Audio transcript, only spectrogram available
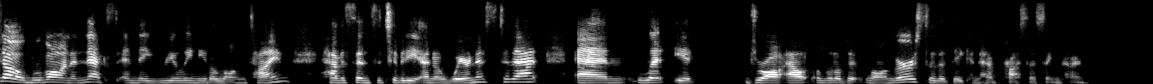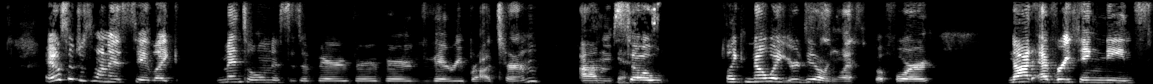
no move on and next and they really need a long time. Have a sensitivity and awareness to that and let it draw out a little bit longer so that they can have processing time. I also just want to say, like, mental illness is a very, very, very, very broad term. Um, yes. So, like, know what you're dealing with before. Not everything needs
